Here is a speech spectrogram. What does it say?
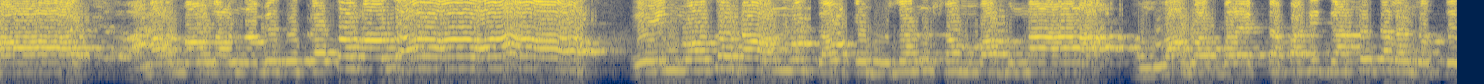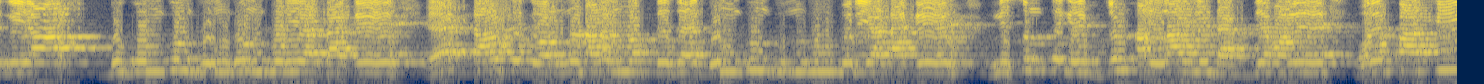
হয়। আমার মাওলার নামে যে কত মজা এই মজাটা অন্য কাউকে বোঝানো সম্ভব না। আল্লাহ আকবার, একটা পাখি গাছের ডালের মধ্যে গিয়া গুনগুন গুনগুন করিয়া ডাকে। এক ডাল থেকে অন্য ডালের মধ্যে যায়, গুনগুন গুনগুন করিয়া ডাকে। নিচন থেকে একজন আল্লাহ ডাক দিয়ে বলে, ওরে পাখি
